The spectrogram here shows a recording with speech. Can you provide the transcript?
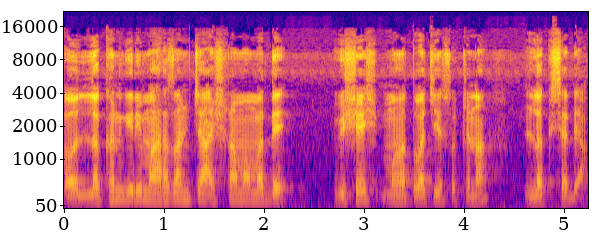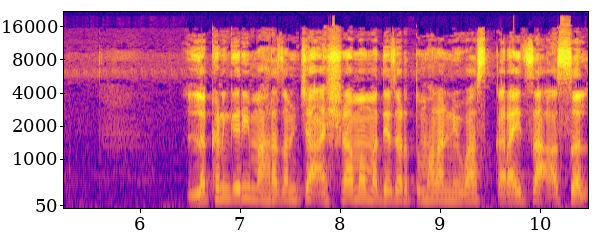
लखनगिरी महाराजांच्या आश्रमामध्ये विशेष महत्त्वाची सूचना लक्ष द्या. लखनगिरी महाराजांच्या आश्रमामध्ये जर तुम्हाला निवास करायचा असेल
